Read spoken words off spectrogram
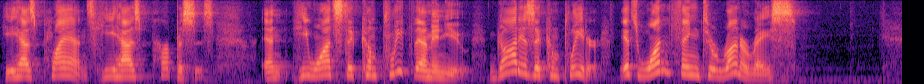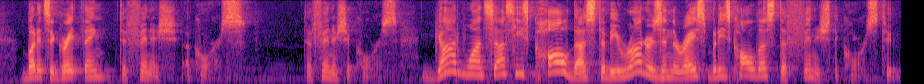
He has plans, He has purposes and He wants to complete them in you. God is a completer. It's one thing to run a race, but it's a great thing to finish a course. To finish a course. God wants us, He's called us to be runners in the race, but He's called us to finish the course too.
